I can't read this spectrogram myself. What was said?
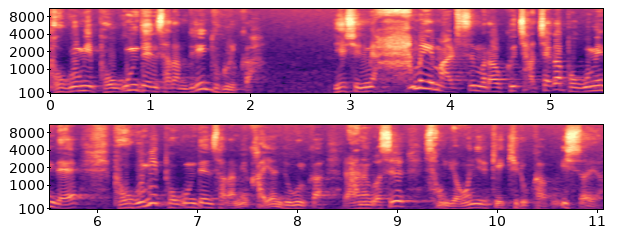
복음이 복음된 사람들이 누굴까? 예수님이 아무리 말씀을 하고 그 자체가 복음인데 복음이 복음된 사람이 과연 누굴까라는 것을 성경은 이렇게 기록하고 있어요.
